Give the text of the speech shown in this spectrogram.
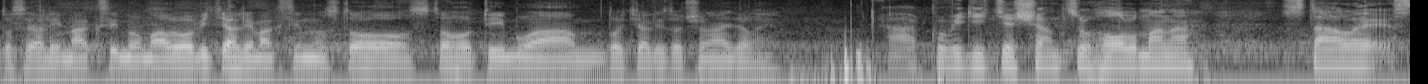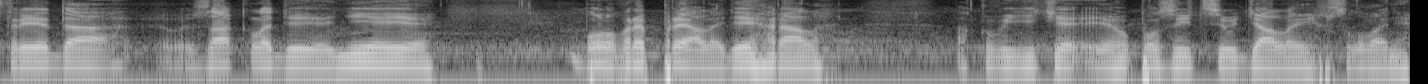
dosiahli maximum alebo vyťahli maximum z toho, z toho týmu a dotiahli to čo najďalej. A ako vidíte šancu Holmana, stále strieda, v základe nie je, bol v repre, ale nehral ako vidíte jeho pozíciu ďalej v Slovene?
